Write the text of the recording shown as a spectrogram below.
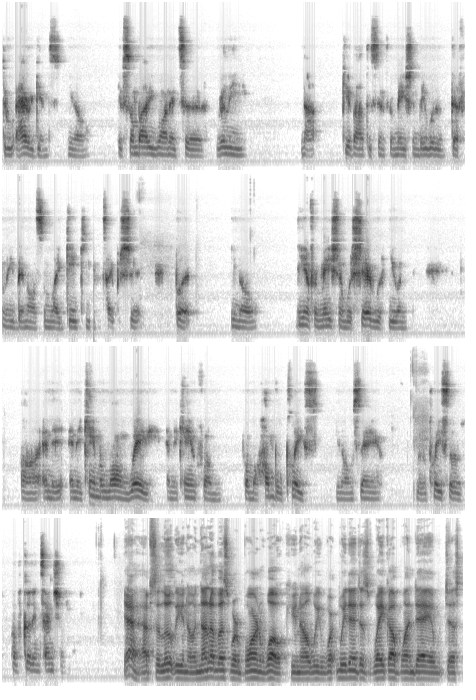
through arrogance. You know, if somebody wanted to really not give out this information, they would have definitely been on some like gatekeeping type of shit. But you know, the information was shared with you, and uh, and it and it came a long way, and it came from from a humble place. You know what I'm saying? With a place of, of good intention. Yeah, absolutely. You know, none of us were born woke. You know, we we didn't just wake up one day and just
